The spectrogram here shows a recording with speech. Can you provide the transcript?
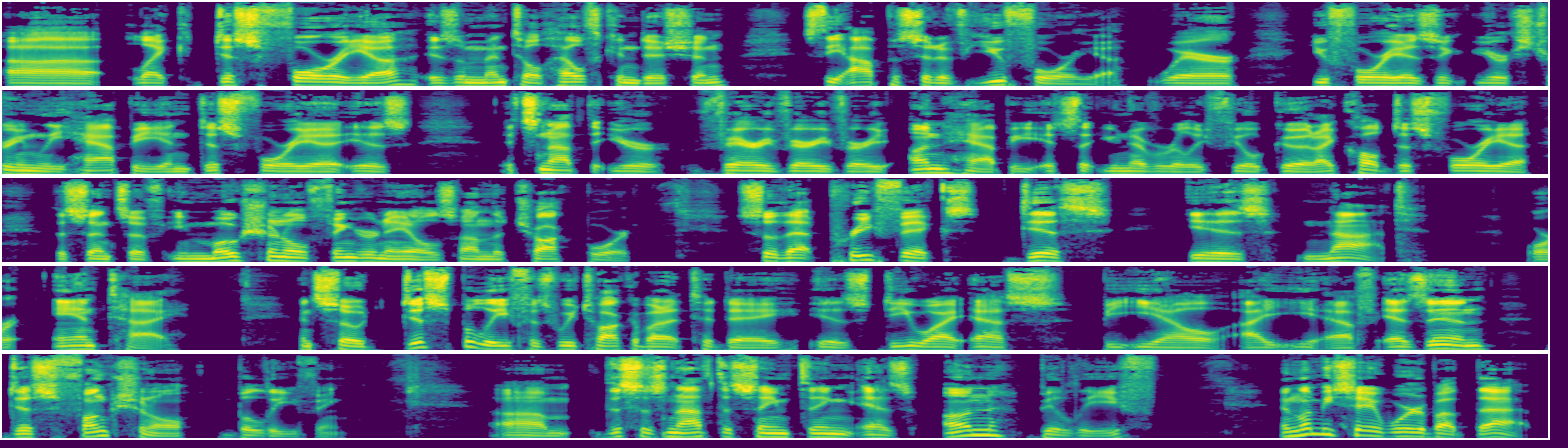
Uh, like dysphoria is a mental health condition. It's the opposite of euphoria, where euphoria is you're extremely happy, and dysphoria is it's not that you're very, very, very unhappy. It's that you never really feel good. I call dysphoria the sense of emotional fingernails on the chalkboard. So that prefix dis is not or anti. And so disbelief, as we talk about it today, is D Y S B E L I E F, as in dysfunctional believing. Um, this is not the same thing as unbelief. And let me say a word about that.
